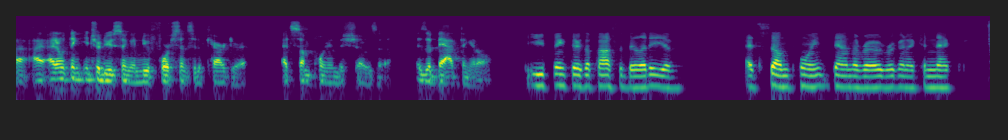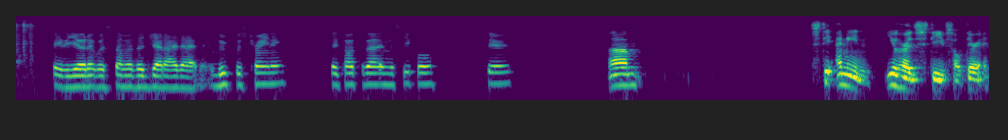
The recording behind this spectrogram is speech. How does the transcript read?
uh, I, I don't think introducing a new force sensitive character at, at some point in the show is a is a bad thing at all. Do you think there's a possibility of at some point down the road we're going to connect Baby Yoda with some of the Jedi that Luke was training? They talked about in the sequel series. Um, Steve, I mean, you heard Steve's whole theory.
